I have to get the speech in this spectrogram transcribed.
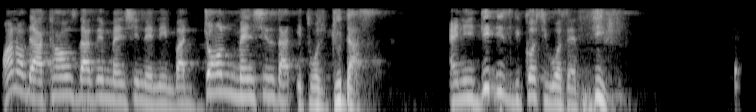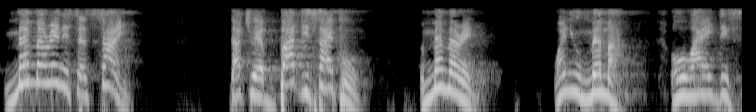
One of the accounts doesn't mention the name, but John mentions that it was Judas. And he did this because he was a thief. Murmuring is a sign that you're a bad disciple. Murmuring. When you murmur, oh, why this?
